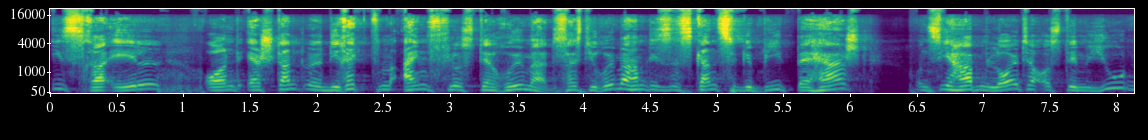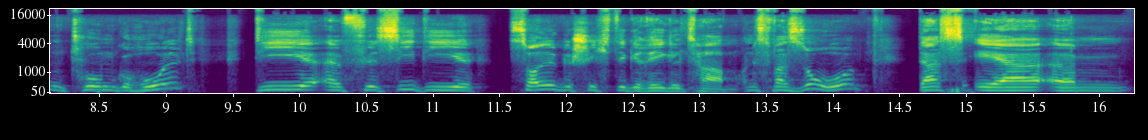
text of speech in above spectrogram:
Israel und er stand unter direktem Einfluss der Römer. Das heißt, die Römer haben dieses ganze Gebiet beherrscht und sie haben Leute aus dem Judentum geholt, die äh, für sie die Zollgeschichte geregelt haben. Und es war so, dass er ähm,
